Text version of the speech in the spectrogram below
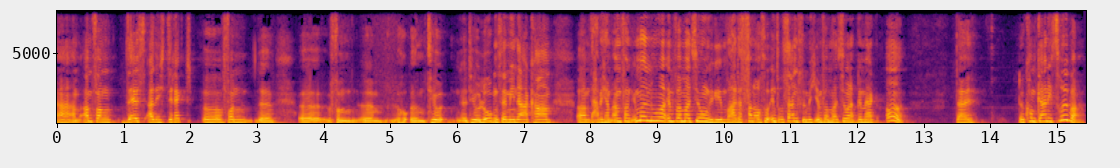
Ja, am Anfang, selbst als ich direkt äh, von, äh, äh, vom ähm, ähm Theo Theologenseminar kam, ähm, da habe ich am Anfang immer nur Informationen gegeben, weil das fand auch so interessant für mich. Informationen, habe gemerkt, oh, da, da kommt gar nichts rüber.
